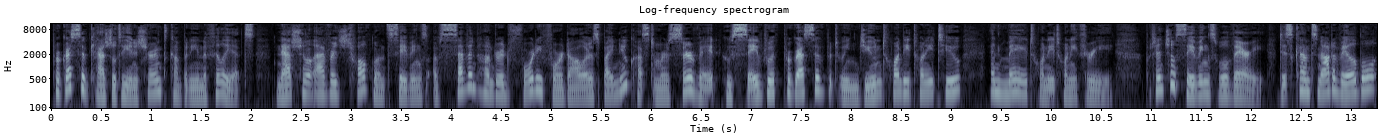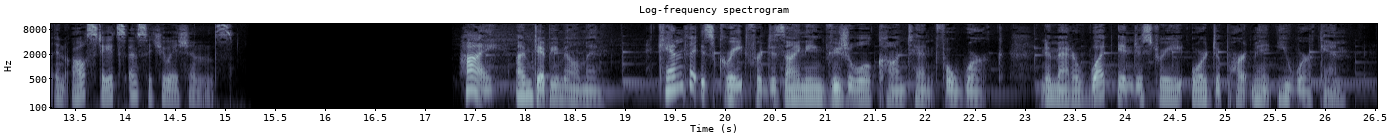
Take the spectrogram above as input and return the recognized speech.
Progressive Casualty Insurance Company and Affiliates. National average 12 month savings of $744 by new customers surveyed who saved with Progressive between June 2022 and May 2023. Potential savings will vary. Discounts not available in all states and situations. Hi, I'm Debbie Millman. Canva is great for designing visual content for work, no matter what industry or department you work in.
